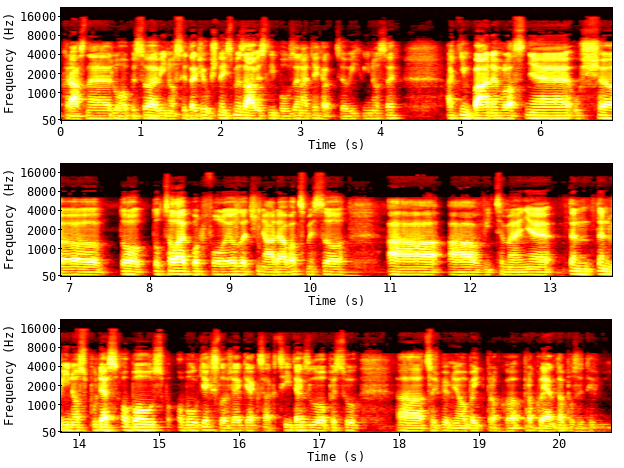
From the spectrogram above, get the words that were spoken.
krásné dluhopisové výnosy, takže už nejsme závislí pouze na těch akciových výnosech a tím pádem vlastně už to, to celé portfolio začíná dávat smysl a, a víceméně ten, ten výnos půjde z obou, z obou těch složek, jak z akcí, tak z dluhopisu, což by mělo být pro, pro klienta pozitivní.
